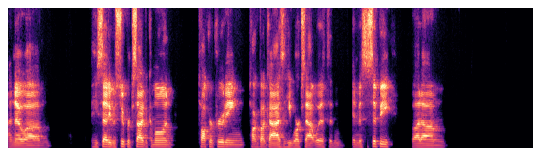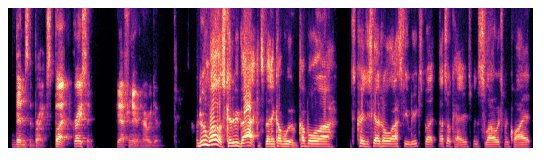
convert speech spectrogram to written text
I know um, he said he was super excited to come on, talk recruiting, talk about guys that he works out with in, in Mississippi. But um, them's the breaks. But Grayson, good afternoon. How are we doing? We're doing well. It's good to be back. It's been a couple, couple, uh, it's crazy schedule the last few weeks, but that's okay. It's been slow. It's been quiet,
